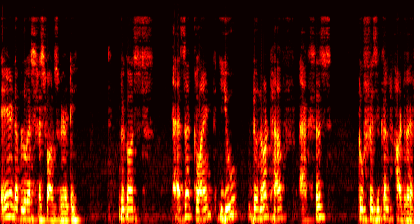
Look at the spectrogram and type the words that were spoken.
AWS responsibility because as a client you do not have access to physical hardware.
